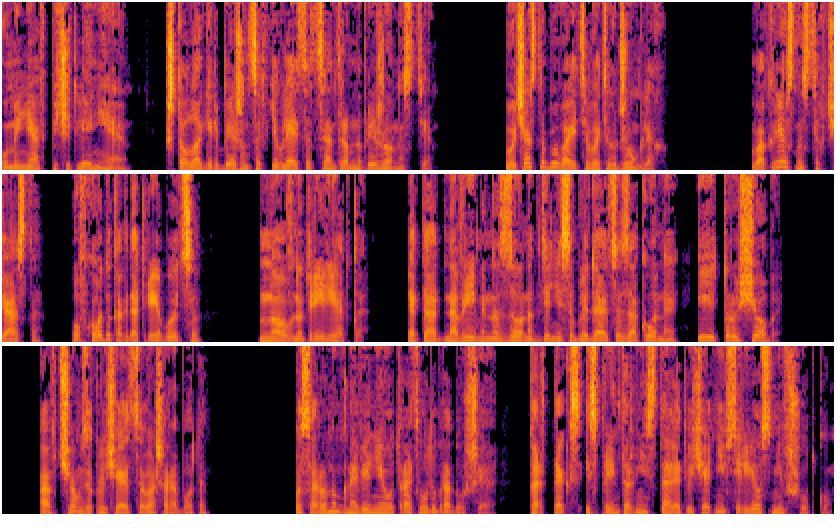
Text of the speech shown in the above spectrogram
«У меня впечатление, что лагерь беженцев является центром напряженности. Вы часто бываете в этих джунглях? В окрестностях часто, у входа, когда требуется, но внутри редко. Это одновременно зона, где не соблюдаются законы, и трущобы. А в чем заключается ваша работа? Пассаро на мгновение утратил добродушие. Кортекс и Спринтер не стали отвечать ни всерьез, ни в шутку.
